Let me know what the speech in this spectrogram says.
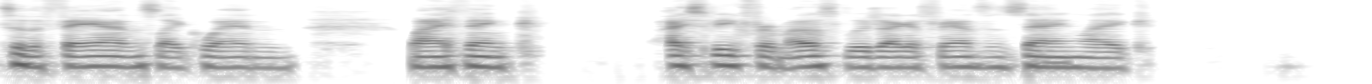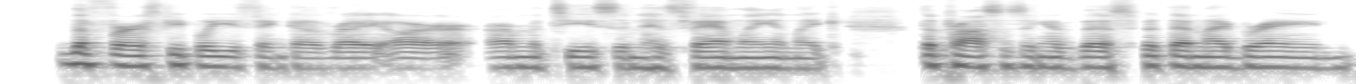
to the fans like when when i think i speak for most blue jackets fans and saying like the first people you think of, right, are are Matiss and his family and like the processing of this, but then my brain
